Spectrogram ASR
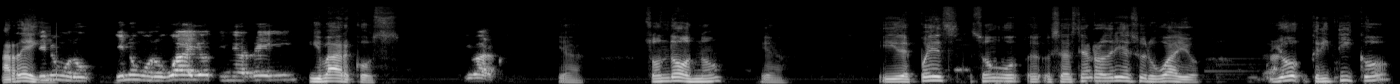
Arregui Tiene un, tiene un uruguayo, tiene a Regui y Barcos. y Barco. Ya. Son dos, ¿no? Ya. Y después son eh, Sebastián Rodríguez uruguayo. Yo critico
